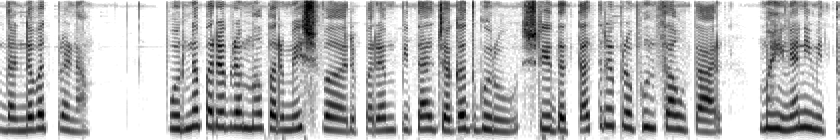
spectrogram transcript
दंडवत प्रणाम. पूर्ण परब्रह्म परमेश्वर परमपिता जगद्गुरू श्री दत्तात्रय प्रभूंचा अवतार महिन्यानिमित्त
